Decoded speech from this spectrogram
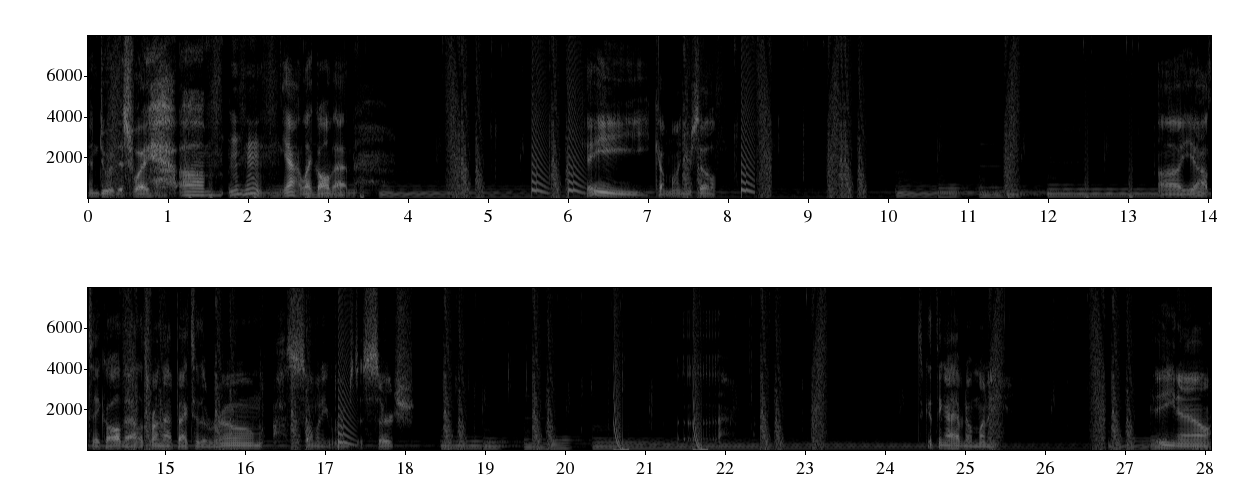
And do it this way. Um, mm-hmm. Yeah, I like all that. Hey, come on yourself. Uh, yeah, I'll take all that. Let's run that back to the room. Oh, so many rooms to search. Uh, it's a good thing I have no money. Hey, now.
